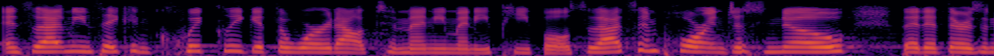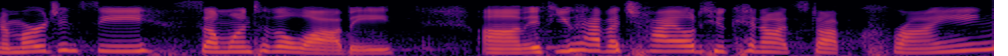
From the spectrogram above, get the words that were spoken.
And so that means they can quickly get the word out to many, many people. So that's important. Just know that if there's an emergency, someone to the lobby. Um, if you have a child who cannot stop crying,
